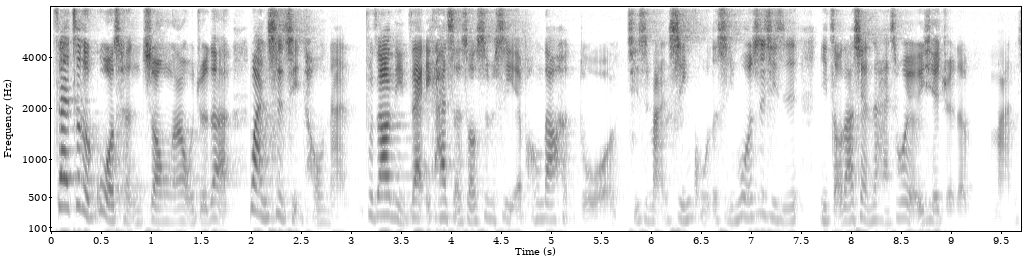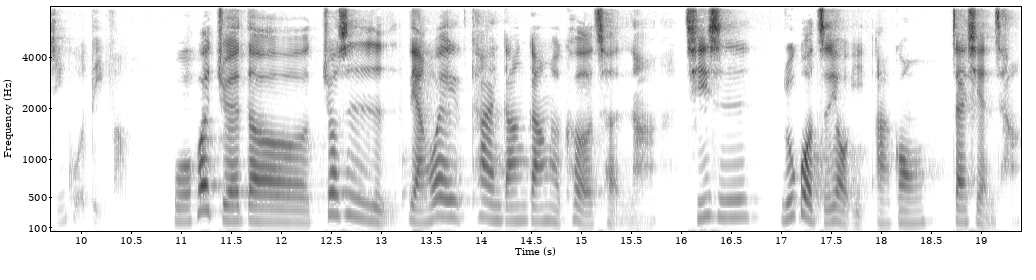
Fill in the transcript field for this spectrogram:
在这个过程中啊，我觉得万事起头难。不知道你在一开始的时候是不是也碰到很多其实蛮辛苦的事情，或者是其实你走到现在还是会有一些觉得蛮辛苦的地方？我会觉得就是两位看刚刚的课程啊。其实，如果只有一阿公在现场，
